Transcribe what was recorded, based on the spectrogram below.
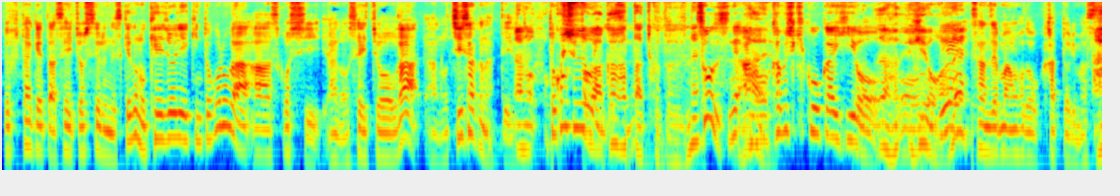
2桁成長してるんですけども、経常利益のところが、あ少し、あの、成長が、あの、小さくなっている。あの、コストがかかったってことですね。そうですね。あの、はい株式公開費用で3000万ほどかかっておりますの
